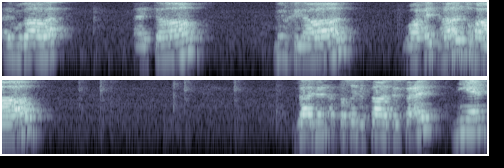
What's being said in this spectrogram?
المضارع التام من خلال واحد هاز وهاف زائدا التصريف الثالث الفعل اثنين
